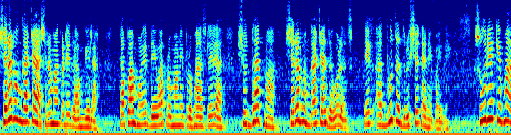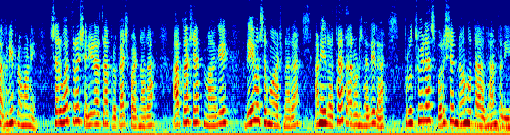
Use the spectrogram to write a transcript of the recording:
शरभंगाच्या आश्रमाकडे राम गेला. तपामुळे देवाप्रमाणे प्रभा असलेल्या शुद्धात्मा शरभंगाच्या जवळच एक अद्भुत दृश्य त्याने पाहिले. सूर्य किंवा अग्नीप्रमाणे सर्वत्र शरीराचा प्रकाश पाडणारा आकाशात मागे देवसमूह असणारा आणि रथात आरूढ झालेला पृथ्वीला स्पर्श न होता अधांतरी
